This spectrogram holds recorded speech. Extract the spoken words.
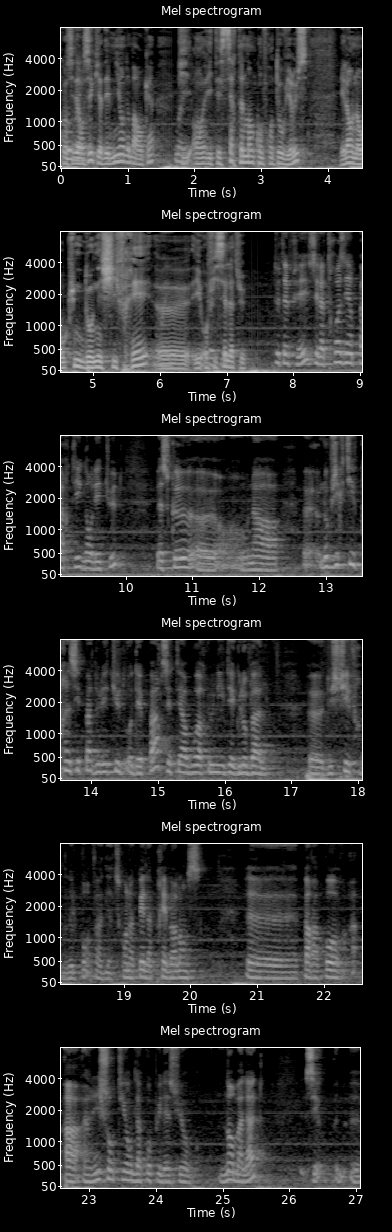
considérez aussi qu'il y a des millions de Marocains qui ont été certainement confrontés au virus. Et là, on n'a aucune donnée chiffrée euh, et officielle là-dessus. Tout à fait. C'est la troisième partie dans l'étude, parce que euh, on a euh, l'objectif principal de l'étude au départ, c'était avoir une idée globale du chiffre, de, enfin, de ce qu'on appelle la prévalence par rapport à un échantillon de la population non malade euh, euh,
